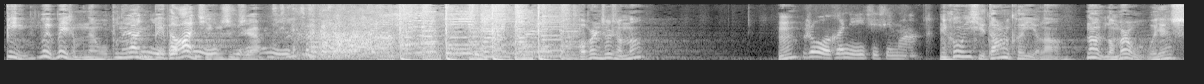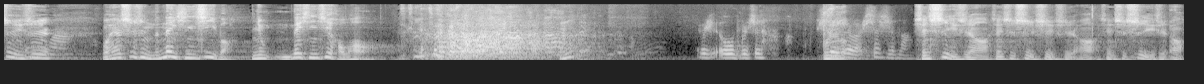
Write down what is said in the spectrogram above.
必为为什么呢？我不能让你背叛案情，是不是？宝贝儿，你说什么？嗯我说我和你一起行吗？你和我一起当然可以了。那老妹儿，我先试一试我先试试你的内心戏吧。你你内心戏好不好？嗯不是，我不知道，不知道试试吧，试试吧。先试一试啊，先试试试一试啊，先试试一试啊。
